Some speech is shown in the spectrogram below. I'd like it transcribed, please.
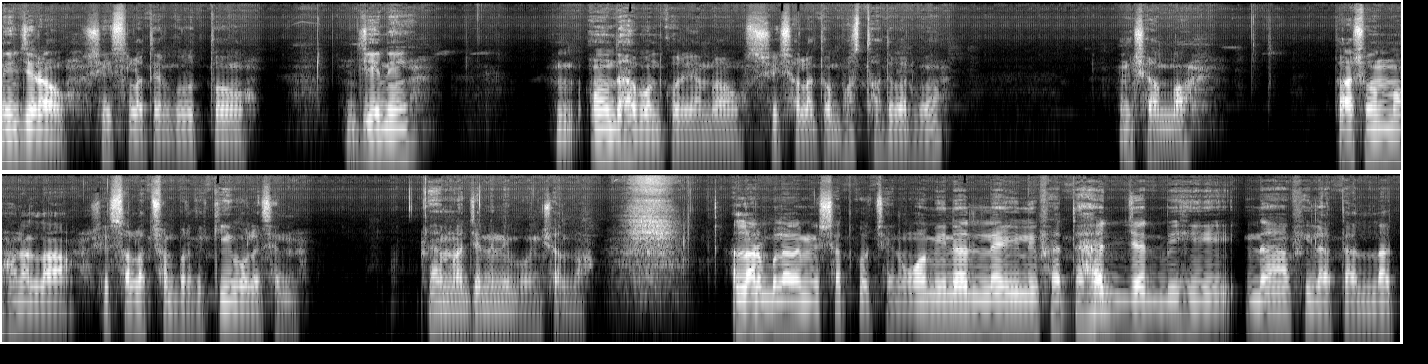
নিজেরাও সেই সালাতের গুরুত্ব জেনে অনুধাবন করে আমরাও সেই সালাতে অভ্যস্ত হতে পারব, ইনশাআল্লাহ। তো আসুন, মহান আল্লাহ, সেই সালাত সম্পর্কে কি বলেছেন আমরা জেনে নিব, ইনশাআল্লাহ। আল্লাহ রাব্বুল আলামিন ইরশাদ করছেন, ওয়া মিনাল লাইলি ফাতাহাজ্জাদ বিহি নাফিলাতাল লাক।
